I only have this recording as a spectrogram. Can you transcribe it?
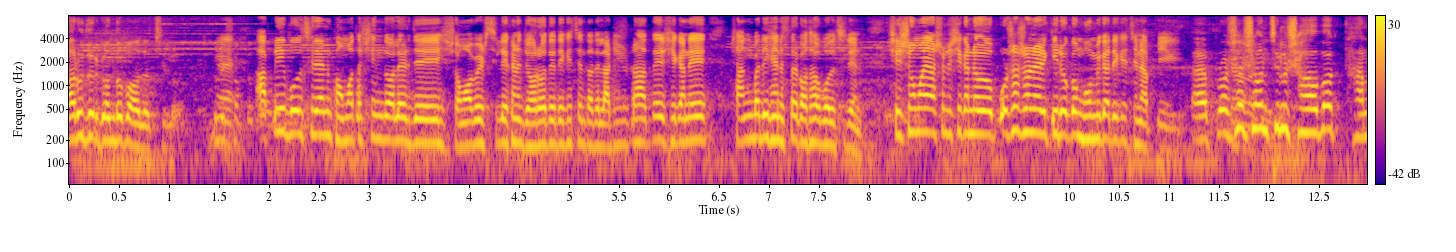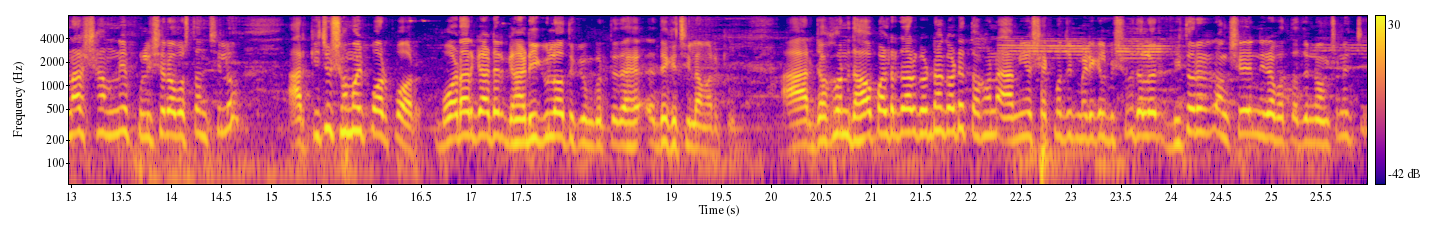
বারুদের গন্ধ পাওয়া যাচ্ছিল। আপনি বলছিলেন ক্ষমতাসীন দলের যে সমাবেশ ছিল এখানে জড়ো হতে দেখেছেন তাদের লাঠিসোটা হাতে সেখানে সাংবাদিক হেনস্তার কথা বলছিলেন। সে সময় আসলে সেখানে প্রশাসনের কীরকম ভূমিকা দেখেছেন আপনি? প্রশাসন ছিল শাহবাগ থানার সামনে পুলিশের অবস্থান ছিল। আর কিছু সময় পর পর বর্ডার গার্ডের গাড়িগুলো অতিক্রম করতে দেখেছিলাম আর কি। আর যখন ধাওয়া পাল্টা দেওয়ার ঘটনা ঘটে, তখন আমিও শেখ মুজিব মেডিকেল বিশ্ববিদ্যালয়ের ভিতরের অংশে নিরাপত্তার জন্য অংশ নিচ্ছি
